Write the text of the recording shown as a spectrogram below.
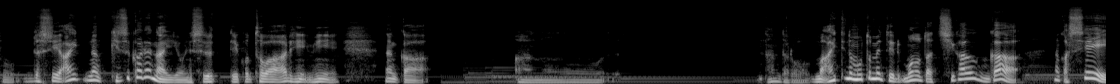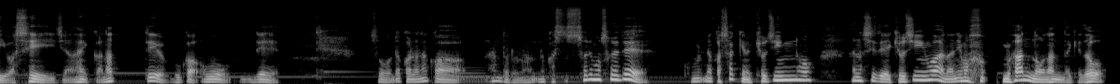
そう。だし、あいなんか気づかれないようにするっていうことは、ある意味、なんか、あのー、なんだろう、まあ、相手の求めてるものとは違うが、なんか誠意は誠意じゃないかなって僕は思うんで、そう、だからなんか、なんだろうな、なんかそれもそれで、なんかさっきの巨人の話で、巨人は何も無反応なんだけど、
